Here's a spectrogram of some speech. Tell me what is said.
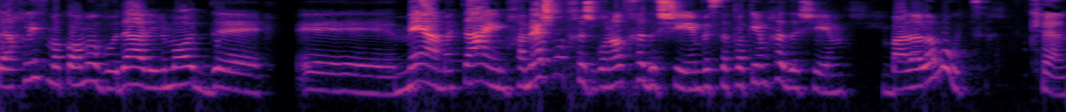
להחליף מקום עבודה, ללמוד אה, אה, 100, 200, 500 חשבונות חדשים וספקים חדשים, בא לה למות. כן.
